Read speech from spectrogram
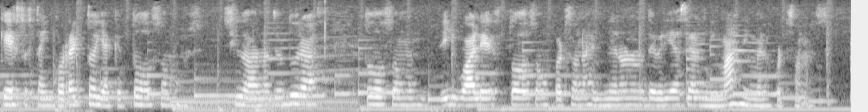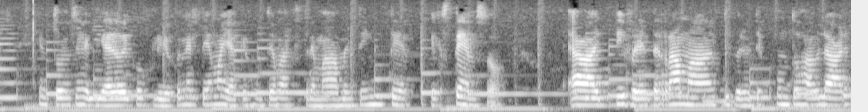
que eso está incorrecto ya que todos somos ciudadanos de Honduras, todos somos iguales, todos somos personas, el dinero no debería ser ni más ni menos personas. Entonces el día de hoy concluyo con el tema ya que es un tema extremadamente extenso. Hay diferentes ramas, diferentes puntos a hablar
